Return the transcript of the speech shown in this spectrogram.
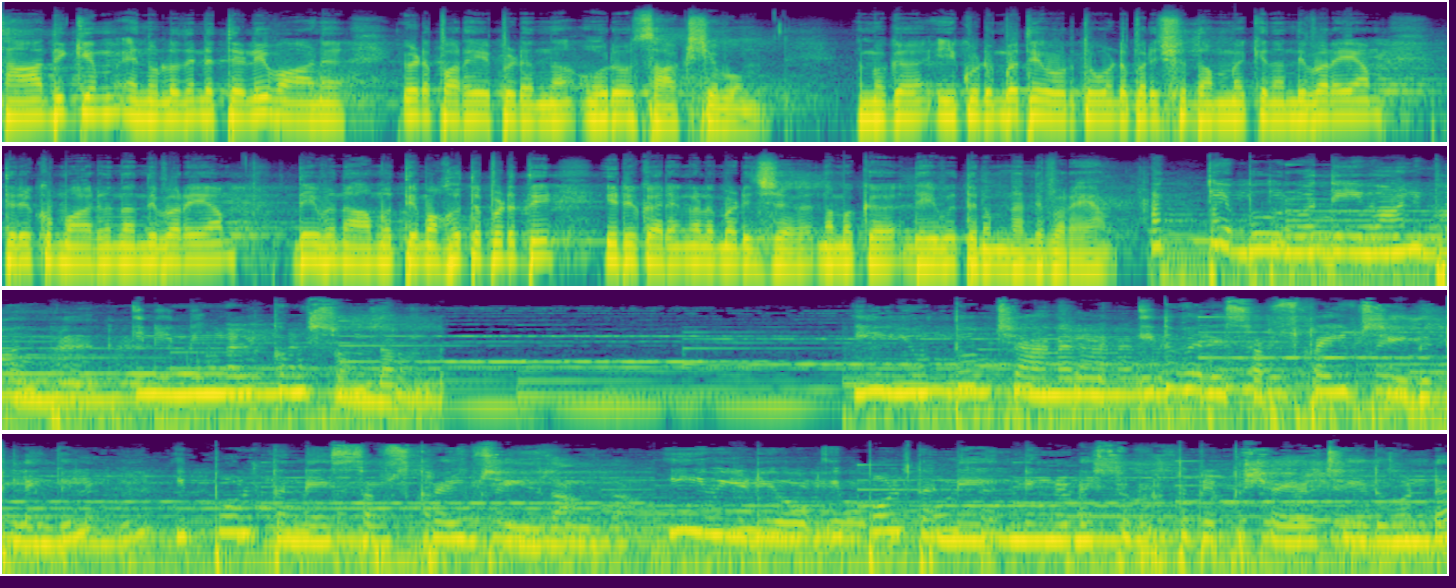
സാധിക്കും എന്നുള്ളതിന്റെ തെളിവാണ് ഇവിടെ പറയപ്പെടുന്ന ഓരോ സാക്ഷ്യവും. നമുക്ക് ഈ കുടുംബത്തെ ഓർത്തുകൊണ്ട് പരിശുദ്ധ അമ്മയ്ക്ക് നന്ദി പറയാം തിരുക്കുമാരന് നന്ദി പറയാം ദൈവനാമത്തെ മഹത്വപ്പെടുത്തി ഇരു കരങ്ങളും അടിച്ച് നമുക്ക് ദൈവത്തിനും നന്ദി പറയാം. അത്യപൂർവ ദൈവാനുഭവങ്ങൾ ഇനി നിങ്ങൾക്കും സ്വന്തം. ഈ യൂട്യൂബ് ചാനൽ ഇതുവരെ സബ്സ്ക്രൈബ് ചെയ്തിട്ടില്ലെങ്കിൽ ഇപ്പോൾ തന്നെ സബ്സ്ക്രൈബ് ചെയ്യുക. ഈ വീഡിയോ ഇപ്പോൾ തന്നെ നിങ്ങളുടെ സുഹൃത്തുക്കൾക്ക് ഷെയർ ചെയ്തുകൊണ്ട്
